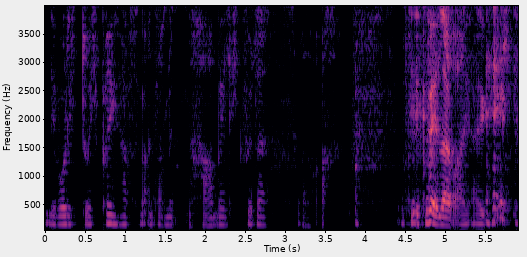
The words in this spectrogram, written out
die wollte ich durchbringen, habe sie mir einfach mit Haarmilch gefüttert. Das war doch ach, die Quälerei eigentlich.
